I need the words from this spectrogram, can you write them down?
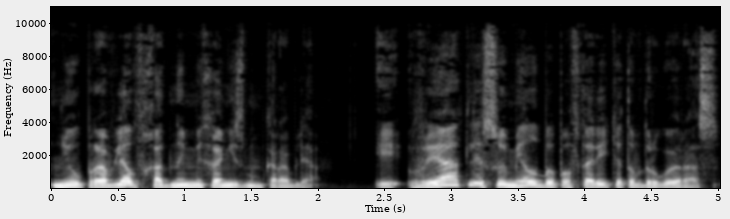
не управлял входным механизмом корабля и вряд ли сумел бы повторить это в другой раз.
